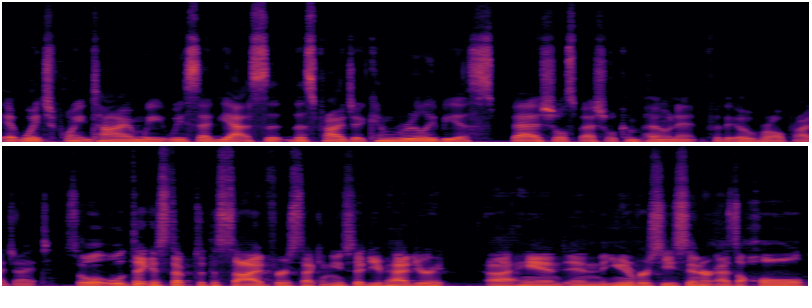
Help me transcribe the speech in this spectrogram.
at which point in time we, we said yes, this project can really be a special, special component for the overall project. So we'll, we'll take a step to the side for a second. You said you've had your uh, hand in the University Center as a whole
